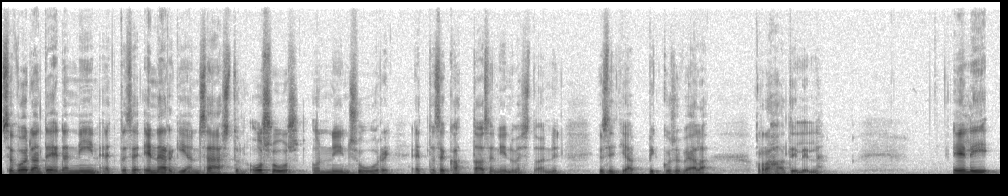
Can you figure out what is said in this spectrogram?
se voidaan tehdä niin, että se energian säästön osuus on niin suuri, että se kattaa sen investoinnin ja sitten jää pikkusen vielä rahaa tilille. Eli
